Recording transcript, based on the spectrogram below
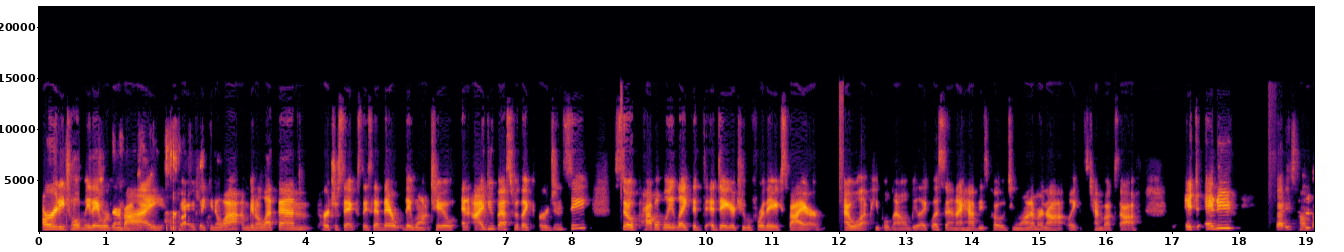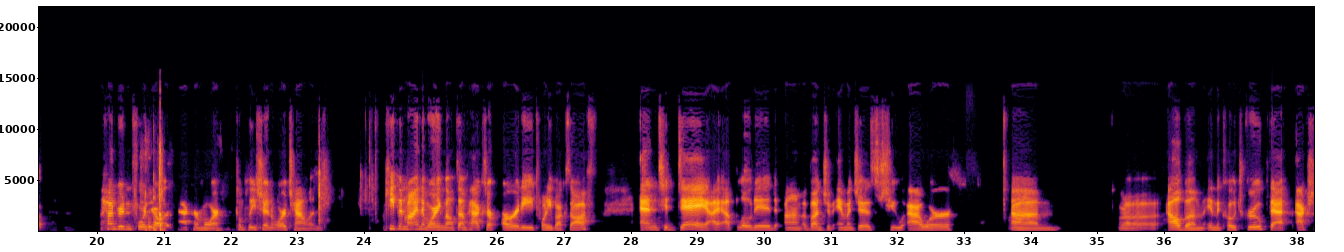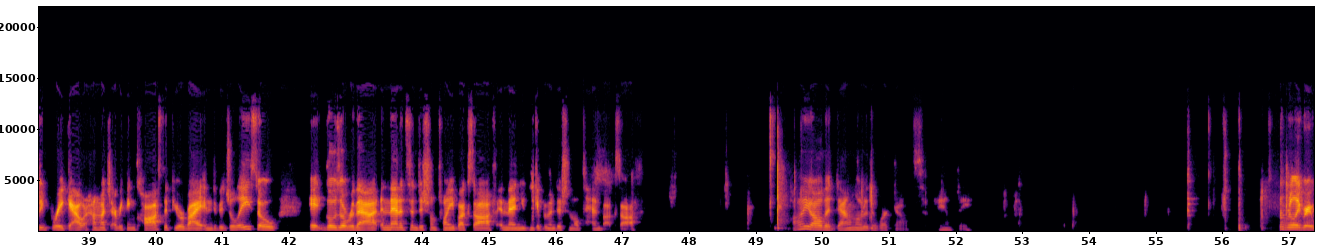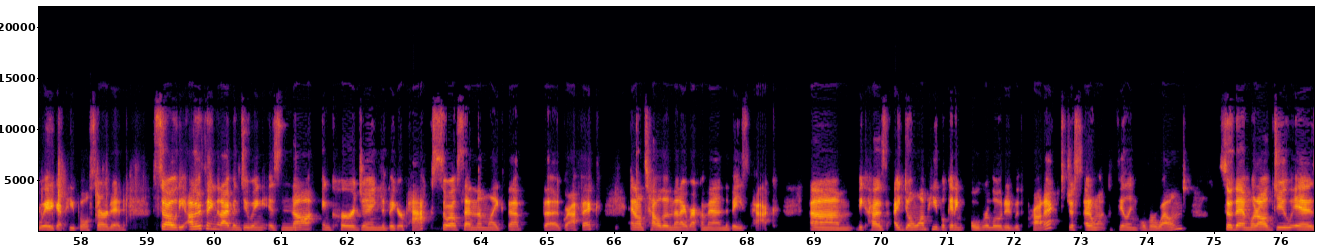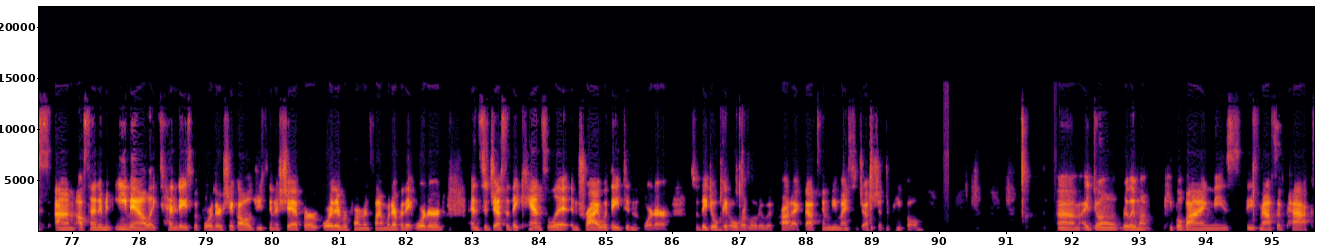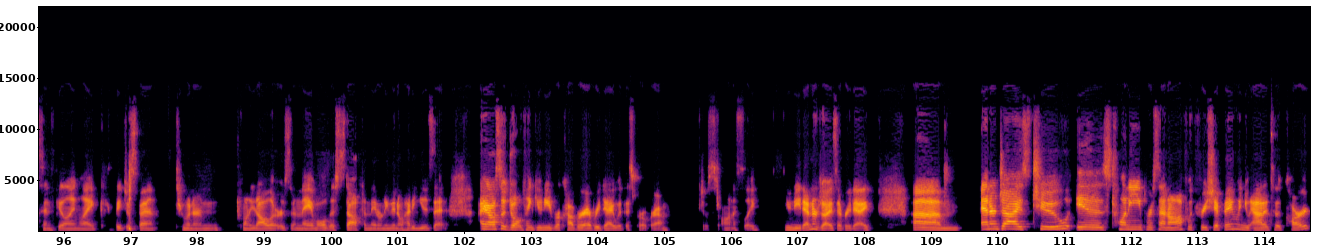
already told me they were going to buy. So I was like, you know what? I'm going to let them purchase it because they said they they want to. And I do best with like urgency. So probably like the, a day or two before they expire, I will let people know and be like, listen, I have these codes. You want them or not? Like it's 10 bucks off. It's any Betty's home. $140 pack or more, completion or challenge. Keep in mind the morning meltdown packs are already 20 bucks off. And today I uploaded um, a bunch of images to our um, uh, album in the coach group that actually break out how much everything costs if you were buy it individually. So it goes over that, and then it's an additional 20 bucks off, and then you can give them additional 10 bucks off. All y'all that downloaded the workouts fancy a really great way to get people started. So the other thing that i've been doing is not encouraging the bigger packs. So i'll send them like the the graphic and i'll tell them that i recommend the base pack um, because i don't want people getting overloaded with product. Just i don't want them feeling overwhelmed so then what I'll do is um, I'll send them an email like 10 days before their Shakeology is going to ship or, or their performance line, whatever they ordered, and suggest that they cancel it and try what they didn't order so they don't get overloaded with product. That's going to be my suggestion to people. Um, I don't really want people buying these these massive packs and feeling like they just spent 200 twenty dollars and they have all this stuff and they don't even know how to use it. I also don't think you need recover every day with this program. Just honestly, you need energize every day. Um, energize two is twenty percent off with free shipping when you add it to the cart.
